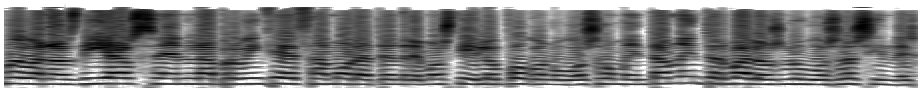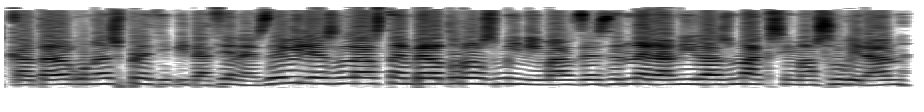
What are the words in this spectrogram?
Muy buenos días. En la provincia de Zamora tendremos cielo poco nuboso, aumentando intervalos nubosos sin descartar algunas precipitaciones débiles. Las temperaturas mínimas descenderán y las máximas subirán,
